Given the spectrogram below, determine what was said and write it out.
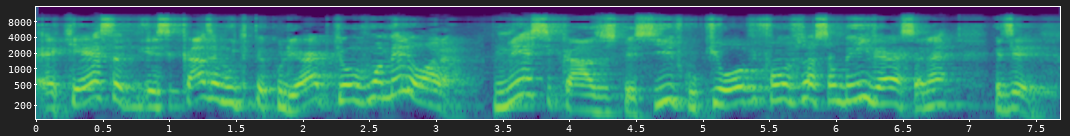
É que essa, esse caso é muito peculiar porque houve uma melhora. Nesse caso específico, o que houve foi uma situação bem inversa, né? Quer dizer,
